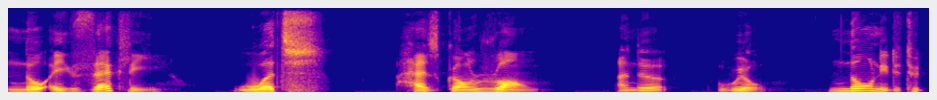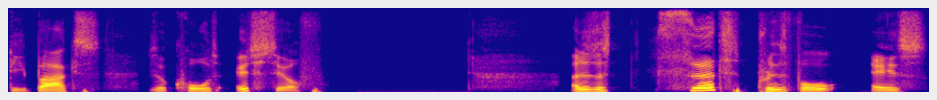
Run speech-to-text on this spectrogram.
know exactly what has gone wrong and uh, will no need to debug the code itself. And the third principle is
